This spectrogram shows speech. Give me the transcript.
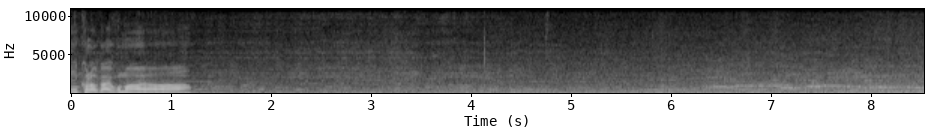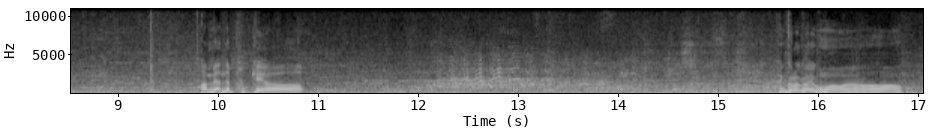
팬클럽까지 고마워요. 담배 한대 풀게요. 팬클럽까지 고마워요.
